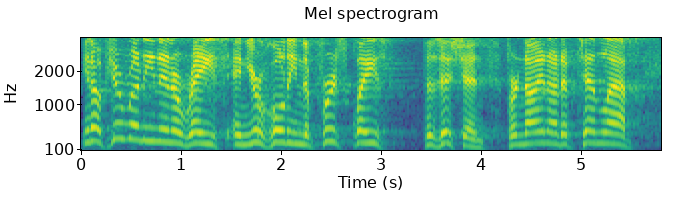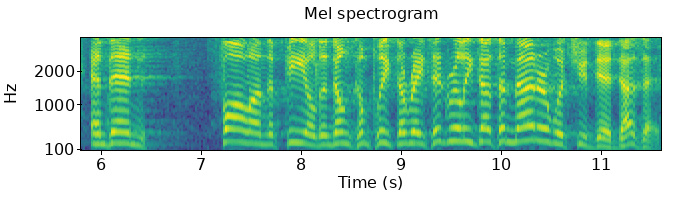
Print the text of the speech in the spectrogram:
You know, if you're running in a race and you're holding the first place position for nine out of 10 laps and then fall on the field and don't complete the race, it really doesn't matter what you did, does it?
